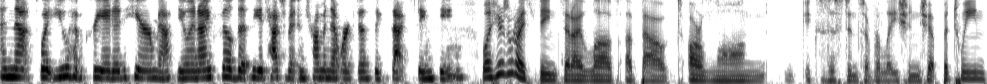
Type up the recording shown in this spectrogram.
And that's what you have created here, Matthew. And I feel that the Attachment and Trauma Network does the exact same thing. Well, here's what I think that I love about our long existence of relationship between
